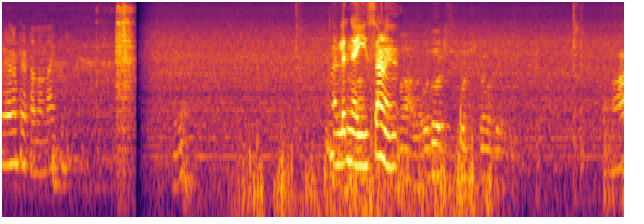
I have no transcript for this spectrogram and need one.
വേഗട്ടെ കേട്ടോ നന്നായിട്ട് നല്ല നൈസാണ് ആ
